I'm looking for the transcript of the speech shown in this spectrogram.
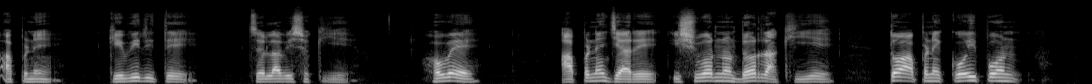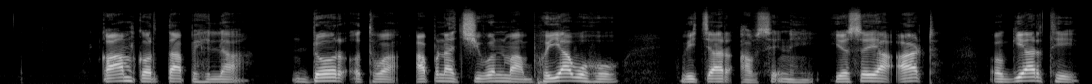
આપણે કેવી રીતે ચલાવી શકીએ? હવે આપણે જ્યારે ઈશ્વરનો ડર રાખીએ, તો આપણે કોઈ પણ કામ કરતા પહેલાં ડર અથવા આપણા જીવનમાં ભયાવહો વિચાર આવશે નહીં. યશયા આઠ, અગિયારથી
